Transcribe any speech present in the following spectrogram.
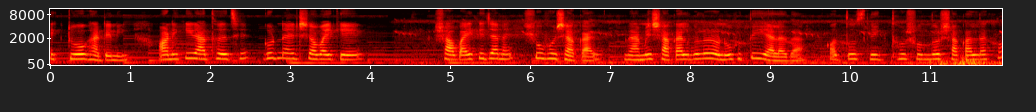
একটুও ঘাটেনি। অনেকই রাত হয়েছে। গুড নাইট সবাইকে। সবাইকে জানাই শুভ সকাল। গ্রামের সকালগুলোর অনুভূতিই আলাদা। কত স্নিগ্ধ, সুন্দর সকাল দেখো।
